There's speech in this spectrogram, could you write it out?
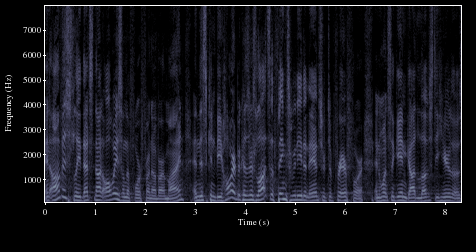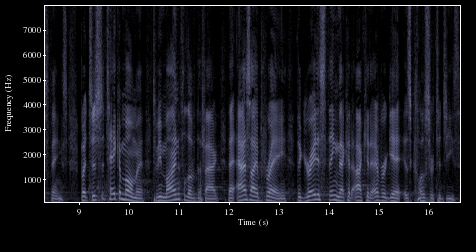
And obviously, that's not always on the forefront of our mind. And this can be hard because there's lots of things we need an answer to prayer for. And once again, God loves to hear those things. But just to take a moment to be mindful of the fact that as I pray, the greatest thing that could, I could ever get is closer to Jesus.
